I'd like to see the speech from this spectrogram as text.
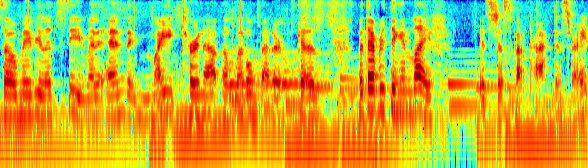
So maybe let's see, by the end they might turn out a little better because with everything in life, it's just about practice, right?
